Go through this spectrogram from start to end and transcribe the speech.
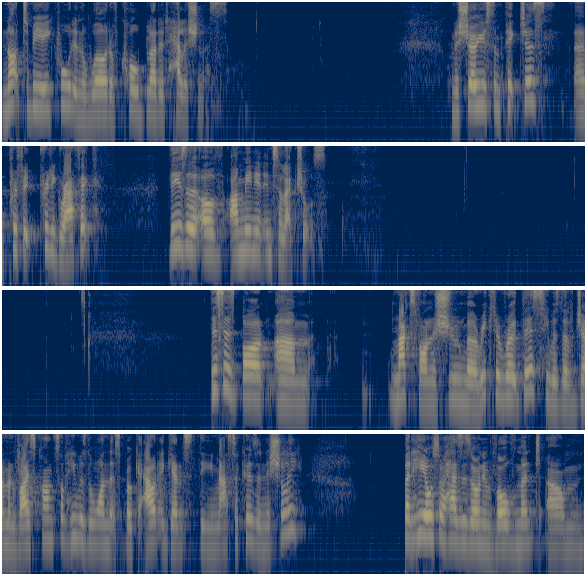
not to be equaled in the world of cold blooded hellishness. I'm going to show you some pictures, uh, pretty graphic. These are of Armenian intellectuals. This is um, Max von Scheubner-Richter wrote this. He was the German vice consul. He was the one that spoke out against the massacres initially. But he also has his own involvement, um,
